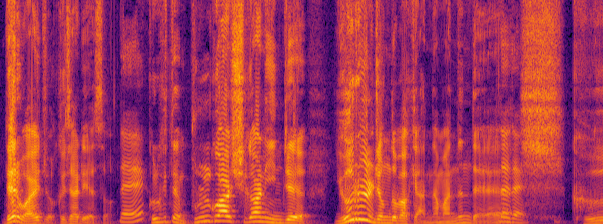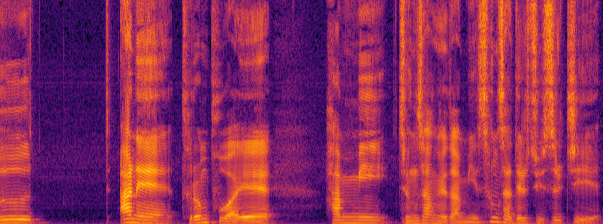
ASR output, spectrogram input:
내려와야죠 그 자리에서. 네. 그렇기 때문에 불과 시간이 이제 열흘 정도밖에 안 남았는데 네네. 그 안에 트럼프와의 한미 정상회담이 성사될 수 있을지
